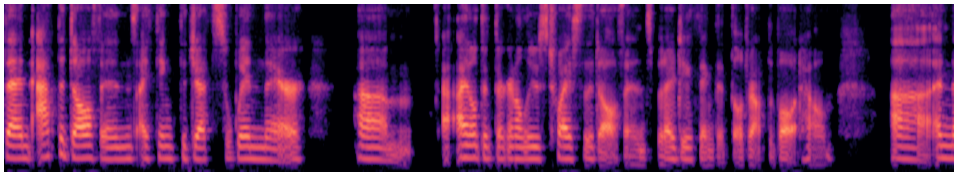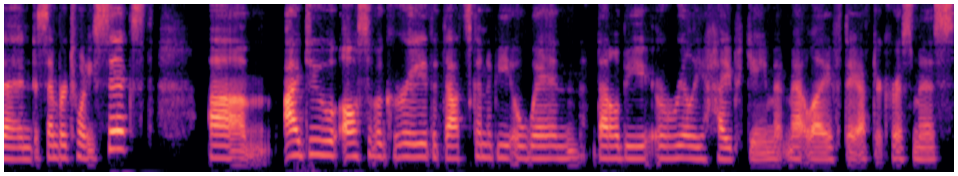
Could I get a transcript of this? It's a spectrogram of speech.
then at the Dolphins, I think the Jets win there. Um, I don't think they're gonna lose twice to the Dolphins, but I do think that they'll drop the ball at home. Uh, and then December 26th, um, I do also agree that that's going to be a win. That'll be a really hype game at MetLife day after Christmas.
